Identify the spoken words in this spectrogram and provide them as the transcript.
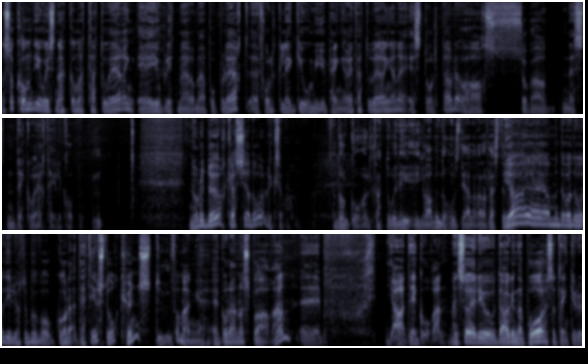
Og så kom det jo i snakk om at tatovering er jo blitt mer og mer populært. Eh, Folk legger jo mye penger i tatoveringene, er stolt av det og har sågar nesten dekorert hele kroppen. Når du dør, hva skjer da, liksom? Da går vel tattoen i, i graven da, hos de aller, aller fleste. Ja, ja, ja, men det var da de lurte på går det, Dette er jo stor kunst for mange. Eh, Går det an å spare den? Eh, Ja, det går an. Men så er det jo dagen derpå, så tenker du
